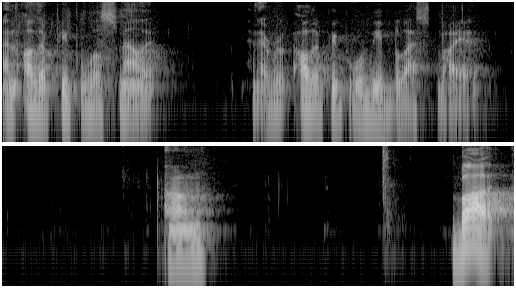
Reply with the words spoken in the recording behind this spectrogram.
and other people will smell it, and other people will be blessed by it. Um, but,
